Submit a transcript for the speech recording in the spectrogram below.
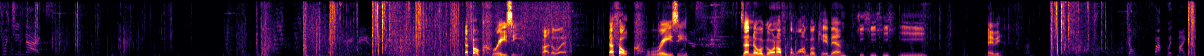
Switching mags. That felt crazy, by the way. That felt crazy. Is that Noah going off with the longbow K-Bam? Hee hee hee hee. Maybe. Don't fuck with my team.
